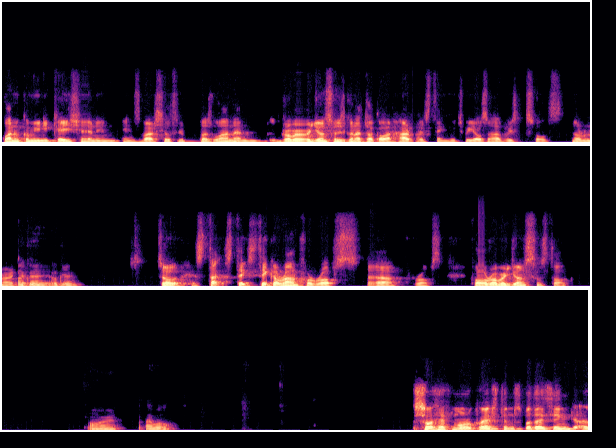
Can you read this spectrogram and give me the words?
quantum communication in in Schwarzschild three plus one, and Robert Jonsson is going to talk about harvesting, which we also have results. Not an arXiv. Okay, okay. So st- stick stick around for Rob's uh, Rob's for Robert Jonsson's talk. All right, I will. So I have more questions, but I think I,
